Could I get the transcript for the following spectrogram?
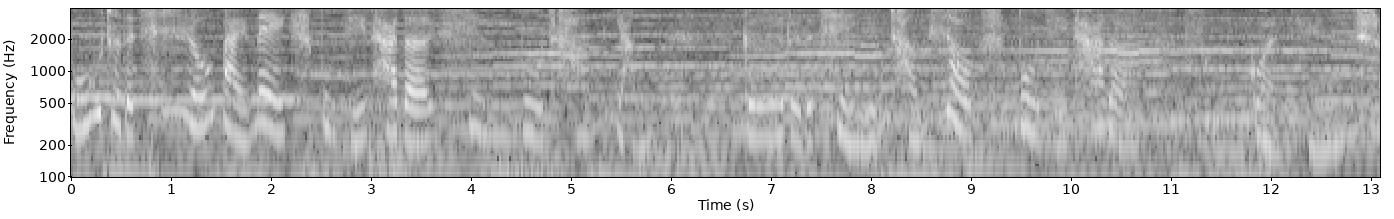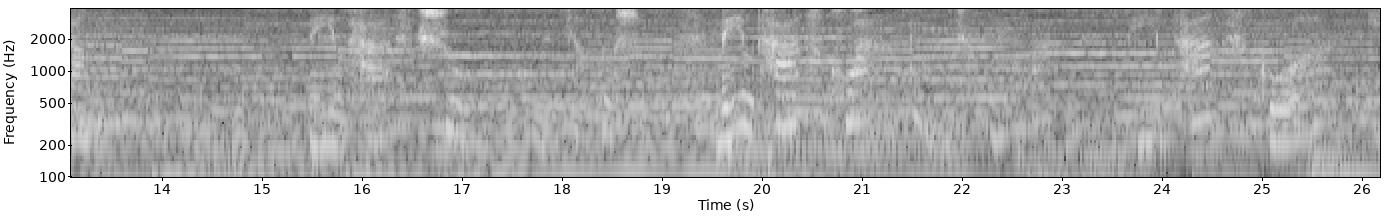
舞着的千柔百媚，不及它的信步徜徉；歌着的浅吟长啸，不及它的风管云商。没有它，树不能叫做树；没有它，花。果已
